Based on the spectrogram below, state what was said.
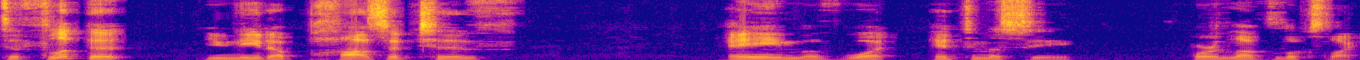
to flip it, you need a positive aim of what intimacy or love looks like.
